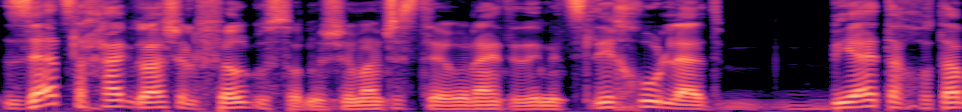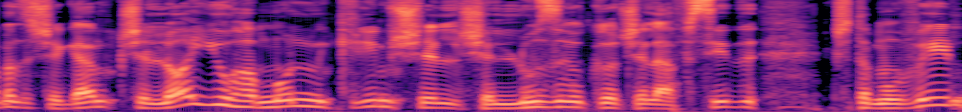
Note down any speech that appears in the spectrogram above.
זה ההצלחה הגדולה של פרגוסון ושל מנצ'סטר יונייטד, הם הצליחו להטביע את החותם הזה שגם כשלא היו המון מקרים של, של לוזריות כזאת, של להפסיד כשאתה מוביל,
